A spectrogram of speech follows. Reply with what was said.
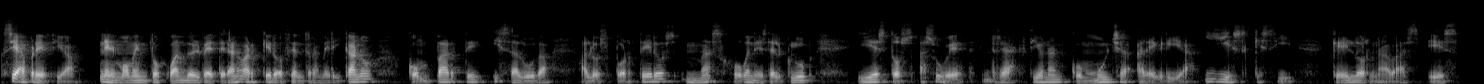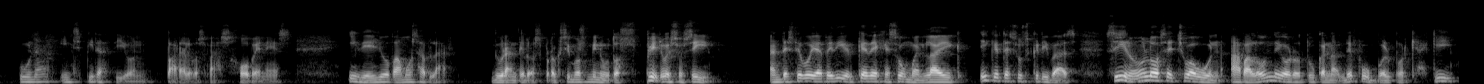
se aprecia en el momento cuando el veterano arquero centroamericano comparte y saluda a los porteros más jóvenes del club y estos a su vez reaccionan con mucha alegría. Y es que sí, Keylor Navas es una inspiración para los más jóvenes y de ello vamos a hablar durante los próximos minutos. Pero eso sí, antes te voy a pedir que dejes un buen like y que te suscribas, si no lo has hecho aún, a Balón de Oro tu canal de fútbol, porque aquí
